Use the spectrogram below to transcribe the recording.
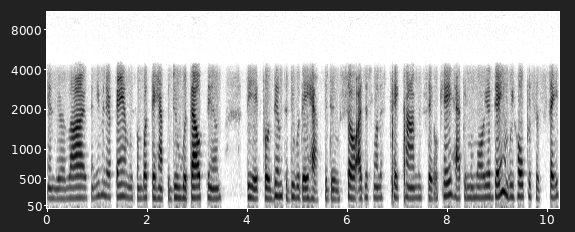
and their lives and even their families and what they have to do without them be it for them to do what they have to do. So I just want to take time and say, okay, happy Memorial Day, and we hope it's a safe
